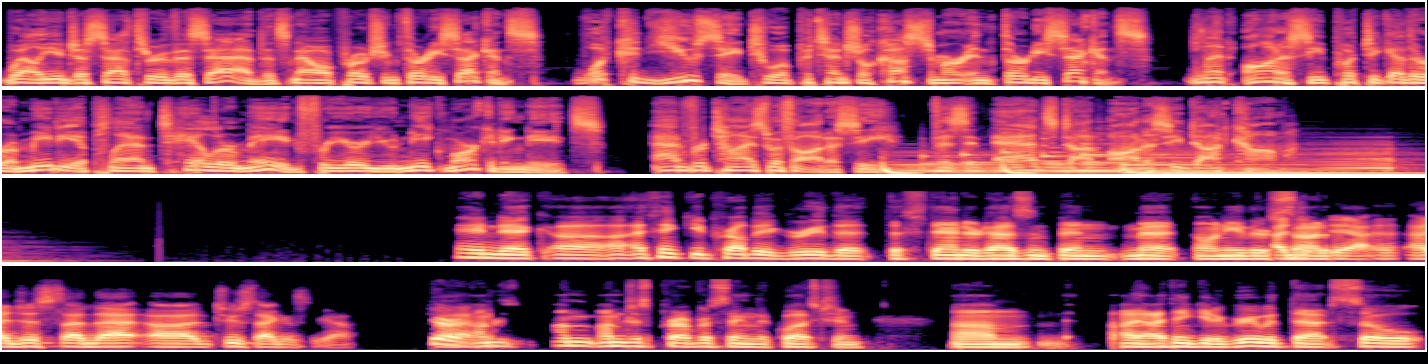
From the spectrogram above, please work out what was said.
Well, you just sat through this ad that's now approaching 30 seconds. What could you say to a potential customer in 30 seconds? Let Audacy put together a media plan tailor made for your unique marketing needs. Advertise with Audacy. Visit ads.audacy.com. Hey, Nick, uh, I think you'd probably agree that the standard hasn't been met on either I side. ju- yeah, I just said that uh, two seconds ago. Sure, I'm, I'm I'm just prefacing the question. Um, I, I think you'd agree with that. So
